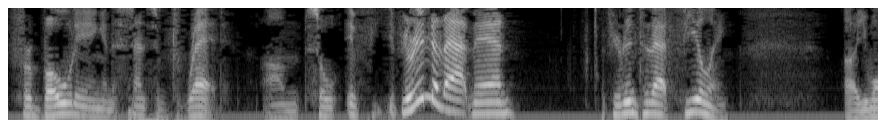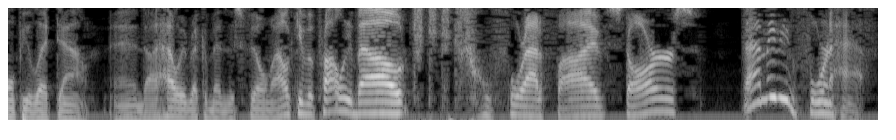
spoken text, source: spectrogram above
foreboding and a sense of dread. Um, so if if you're into that, man, if you're into that feeling, uh, you won't be let down and I highly recommend this film. I'll give it probably about four out of five stars, eh, maybe four and a half.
